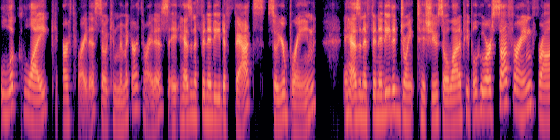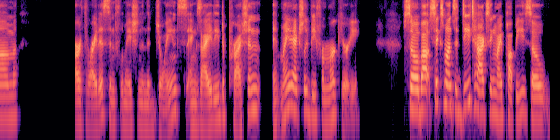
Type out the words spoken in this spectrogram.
look like arthritis. So it can mimic arthritis. It has an affinity to fats, so your brain. It has an affinity to joint tissue. So, a lot of people who are suffering from arthritis, inflammation in the joints, anxiety, depression, it might actually be from mercury. So, about six months of detoxing my puppy. So,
